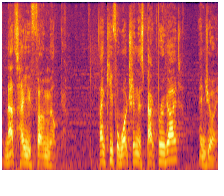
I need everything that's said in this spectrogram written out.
And that's how you foam milk. Thank you for watching this Pact brew guide. Enjoy.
